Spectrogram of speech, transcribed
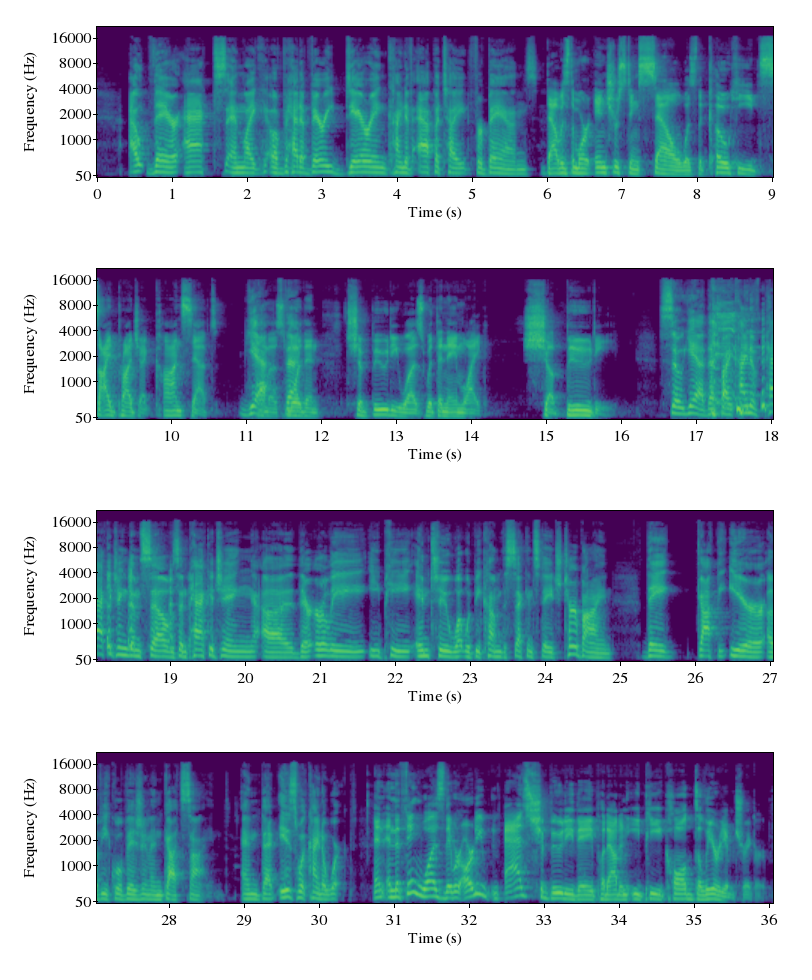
out there acts and like had a very daring kind of appetite for bands. That was the more interesting sell was the Coheed side project concept. Yeah, almost that- more than Shabuti was with the name like Shabuti. So yeah, that by kind of packaging themselves and packaging uh, their early EP into what would become the second stage Turbine, they got the ear of Equal Vision and got signed, and that is what kind of worked. And and the thing was they were already as Shabuti they put out an EP called Delirium Trigger.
